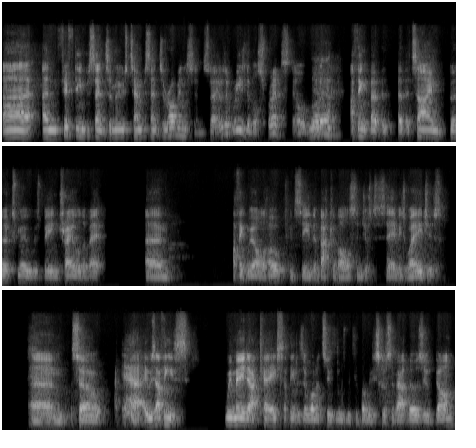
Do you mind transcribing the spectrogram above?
uh, and 15% to Moose, 10% to Robinson. So it was a reasonable spread still. But Yeah. I think at, the- at the time Burke's move was being trailed a bit. Um, I think we all hoped we'd see the back of Olsen just to save his wages. Um, so yeah, it was. I think it's we made our case. I think there's a one or two things we could probably discuss about those who've gone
